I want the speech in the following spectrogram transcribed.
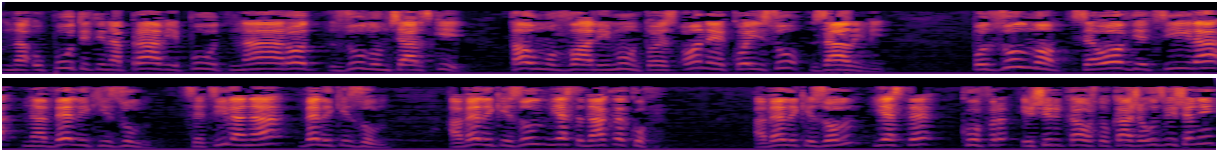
na, uputiti na pravi put narod zulumčarski, kaumu valimun, to jest one koji su zalimi. Pod zulmom se ovdje cilja na veliki zulm. Se cilja na veliki zulm. A veliki zulm jeste dakle kufr. A veliki zulm jeste kufr i širk kao što kaže uzvišeni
